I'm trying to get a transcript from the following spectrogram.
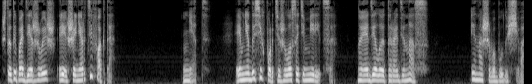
что ты поддерживаешь решение артефакта? Нет. И мне до сих пор тяжело с этим мириться но я делаю это ради нас и нашего будущего.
